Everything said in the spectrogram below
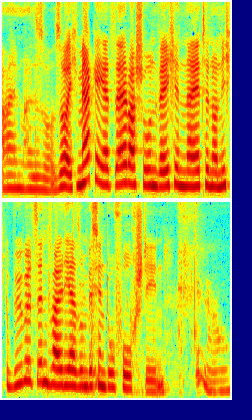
Einmal so. So, ich merke jetzt selber schon, welche Nähte noch nicht gebügelt sind, weil die ja so ein bisschen doof hochstehen. Genau.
